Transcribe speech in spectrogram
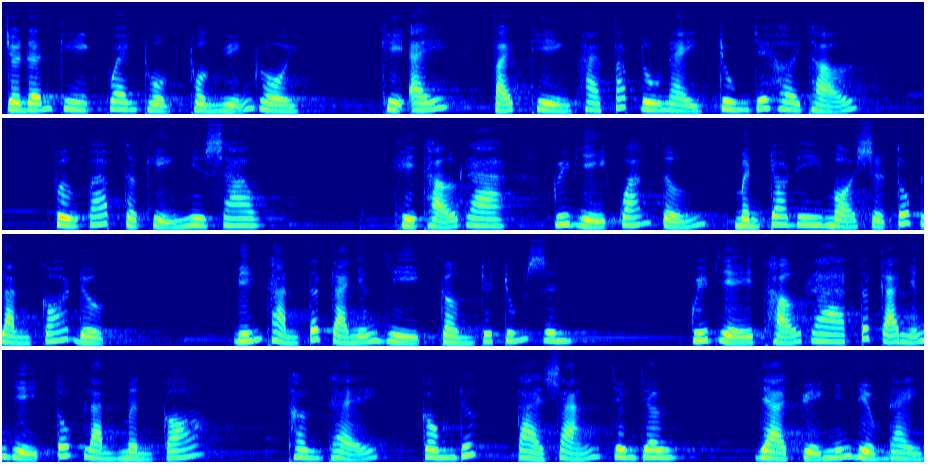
cho đến khi quen thuộc thuần nhuyễn rồi khi ấy phải thiền hai pháp tu này chung với hơi thở Phương pháp thực hiện như sau. Khi thở ra, quý vị quán tưởng mình cho đi mọi sự tốt lành có được, biến thành tất cả những gì cần cho chúng sinh. Quý vị thở ra tất cả những gì tốt lành mình có, thân thể, công đức, tài sản, dân dân, và chuyển những điều này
